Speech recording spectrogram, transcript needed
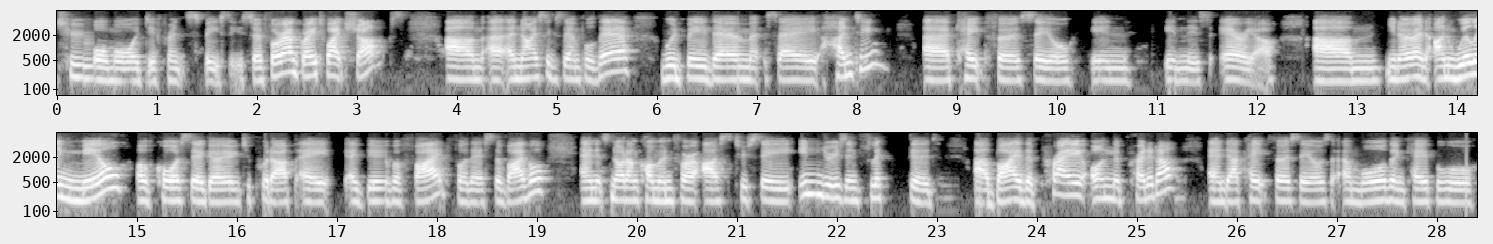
two or more different species. So for our great white sharks. Um, a, a, nice example there would be them, say, hunting a Cape fur seal in in this area. Um, you know, an unwilling meal, of course, they're going to put up a, a bit of a fight for their survival. And it's not uncommon for us to see injuries inflicted uh, by the prey on the predator. And our Cape fur seals are more than capable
